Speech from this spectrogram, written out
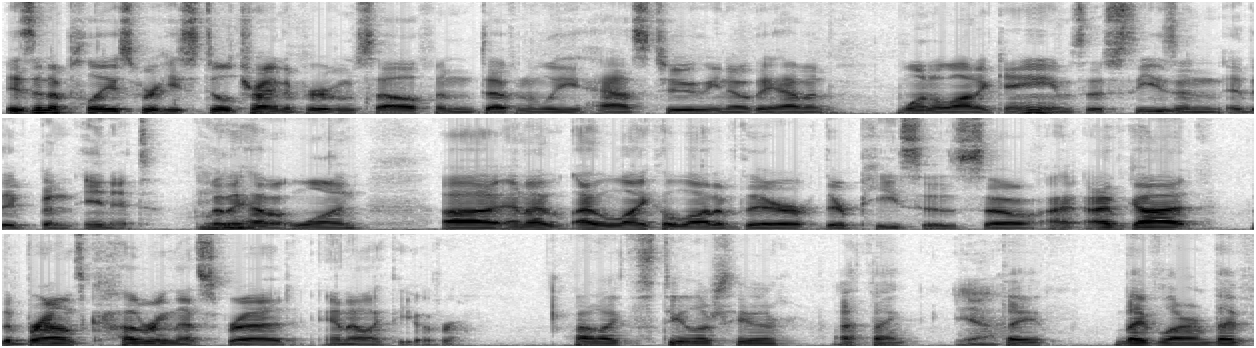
is in a place where he's still trying to prove himself and definitely has to. You know, they haven't won a lot of games this season. They've been in it, but they Mhm. haven't won. Uh, and I, I like a lot of their their pieces. So I, I've got the Browns covering that spread, and I like the over. I like the Steelers here. I think Yeah. they they've learned. They've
